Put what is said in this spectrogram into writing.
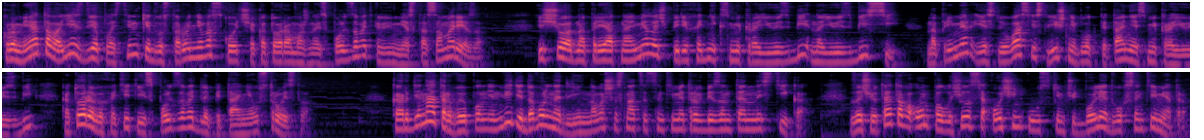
Кроме этого, есть две пластинки двустороннего скотча, которые можно использовать вместо саморезов. Еще одна приятная мелочь – переходник с microUSB на USB-C. Например, если у вас есть лишний блок питания с microUSB, который вы хотите использовать для питания устройства. Координатор выполнен в виде довольно длинного 16 см безантенны стика. За счет этого он получился очень узким, чуть более 2 см.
